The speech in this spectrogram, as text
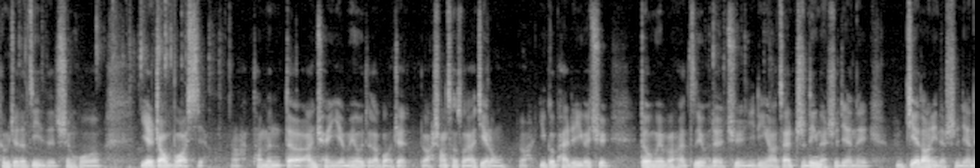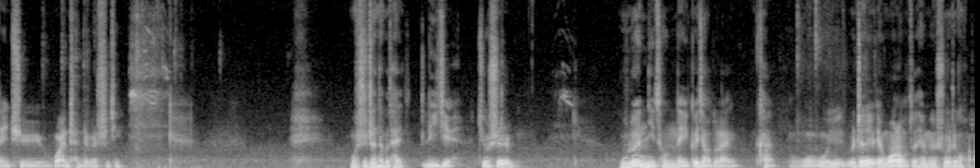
他们觉得自己的生活也朝不保夕啊，他们的安全也没有得到保证，对吧？上厕所要接龙，对吧？一个排着一个去，都没有办法自由的去，一定要在指定的时间内接到你的时间内去完成这个事情。我是真的不太理解，就是无论你从哪个角度来。看我我我真的有点忘了我昨天有没有说这个话，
